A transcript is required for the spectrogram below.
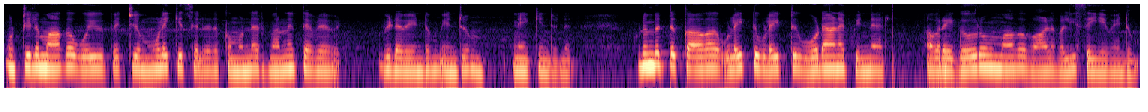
முற்றிலுமாக ஓய்வு பெற்று மூளைக்கு செல்வதற்கு முன்னர் மரணித்து விட வேண்டும் என்றும் நினைக்கின்றனர். குடும்பத்துக்காக உழைத்து உழைத்து ஓடான பின்னர் அவரை கௌரவமாக வாழ வழி செய்ய வேண்டும்.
